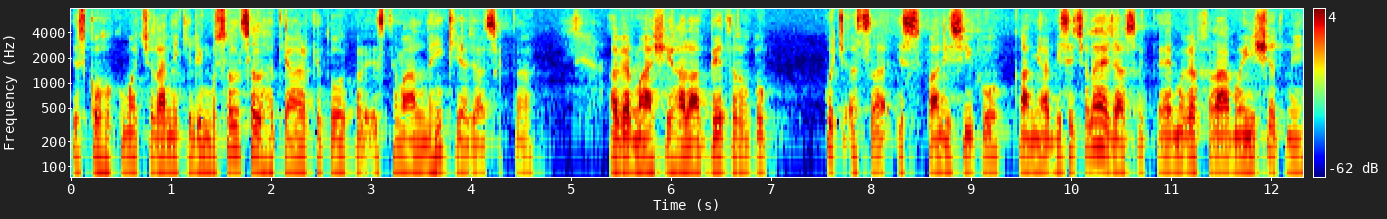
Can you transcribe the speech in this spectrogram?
اس کو حکومت چلانے کے لیے مسلسل ہتھیار کے طور پر استعمال نہیں کیا جا سکتا۔ اگر معاشی حالات بہتر ہوں تو کچھ عرصہ اس پالیسی کو کامیابی سے چلایا جا سکتا ہے، مگر خراب معیشت میں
